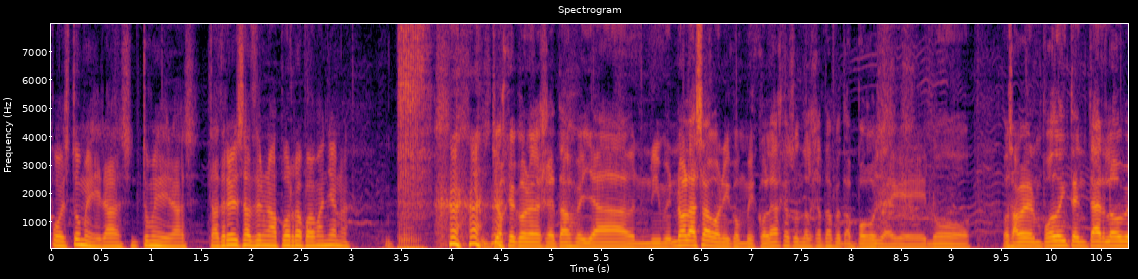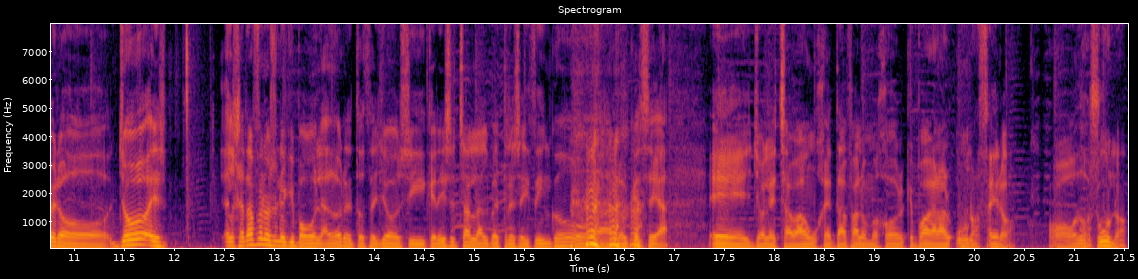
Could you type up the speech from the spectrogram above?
Pues tú me dirás, tú me dirás. ¿Te atreves a hacer una porra para mañana? Yo es que con el Getafe ya ni no las hago ni con mis colegas que son del Getafe tampoco, o sea que no... O sea, a ver, puedo intentarlo, pero yo es... El Getafe no es un equipo goleador, entonces yo si queréis echarle al B365 o a lo que sea, eh, yo le echaba a un Getafe a lo mejor que pueda ganar 1-0 o 2-1.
